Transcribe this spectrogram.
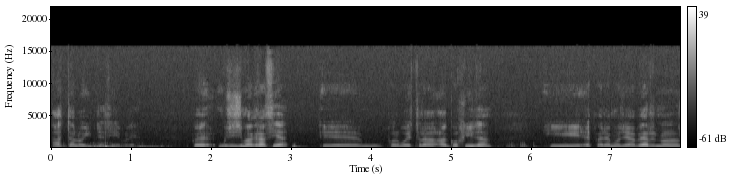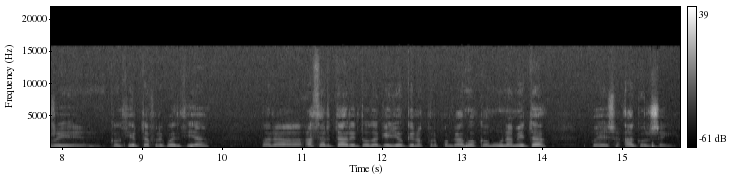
hasta lo indecible. Pues muchísimas gracias eh, por vuestra acogida y esperemos ya vernos eh, con cierta frecuencia para acertar en todo aquello que nos propongamos como una meta pues a conseguir.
